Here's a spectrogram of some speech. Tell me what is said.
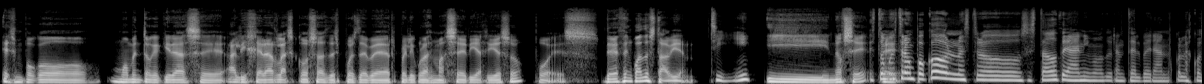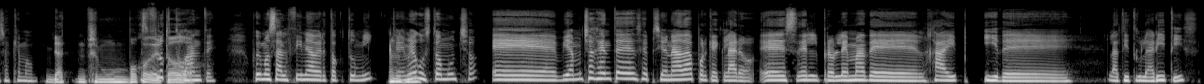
Es un poco un momento que quieras eh, aligerar las cosas después de ver películas más serias y eso, pues de vez en cuando está bien. Sí. Y no sé. Esto eh, muestra un poco nuestros estados de ánimo durante el verano con las cosas que hemos ya un poco es de todo. fluctuante. Fuimos al cine a ver Talk to Me, que a mí me gustó mucho. Eh, vi a mucha gente decepcionada porque, claro, es el problema del hype y de la titularitis.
